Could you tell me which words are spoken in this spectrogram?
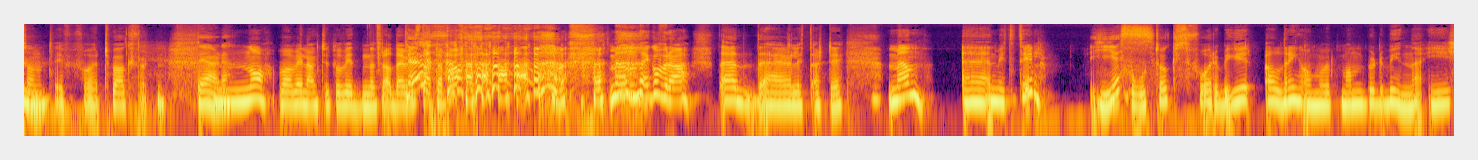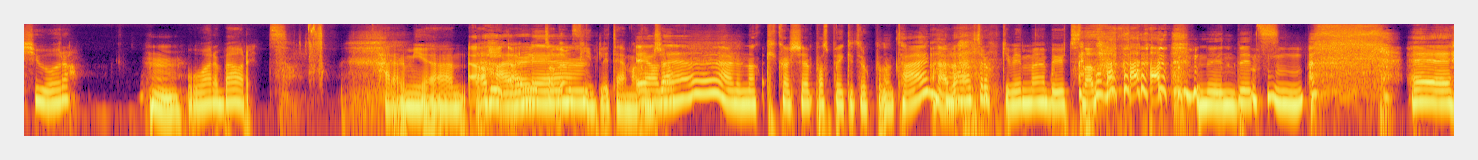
Sånn at vi får tilbakeført den. Det det. Nå var vi langt ut på viddene fra det vi starta på. Men det går bra. Det er, det er jo litt artig. Men eh, en myte til. Yes. Botox forebygger aldring, om man burde begynne i 20-åra. Hmm. What about it? Her er det mye er, det- er det litt sånn ømfintlig tema, Ja, det er det nok. Kanskje pass på å ikke tråkke på noen tær. Nei da. Tråkker vi med boots. Da. Moonboots. Mm. Eh,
